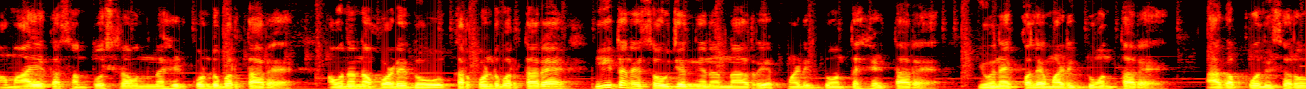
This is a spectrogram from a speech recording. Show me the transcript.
ಅಮಾಯಕ ಸಂತೋಷವನ್ನು ಹಿಡ್ಕೊಂಡು ಬರ್ತಾರೆ. ಅವನನ್ನು ಹೊಡೆದು ಕರ್ಕೊಂಡು ಬರ್ತಾರೆ. ಈತನೇ ಸೌಜನ್ಯನನ್ನು ರೇಪ್ ಮಾಡಿದ್ದು ಅಂತ ಹೇಳ್ತಾರೆ. ಇವನೇ ಕೊಲೆ ಮಾಡಿದ್ದು ಅಂತಾರೆ. ಆಗ ಪೊಲೀಸರು,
